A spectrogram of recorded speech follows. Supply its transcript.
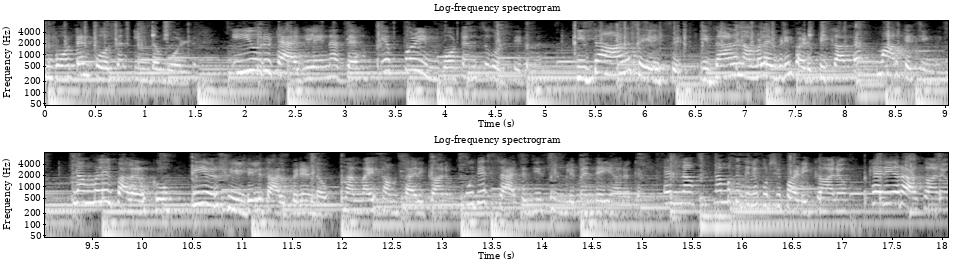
important person in the world ഈ ഒരു ടാഗ് ലൈൻ അദ്ദേഹം എപ്പോഴും ഇമ്പോർട്ടൻസ് കൊടുത്തിരുന്നത്. ഇതാണ് സെയിൽസ് ഇതാണ് നമ്മൾ എവിടെയും പഠിപ്പിക്കാത്ത മാർക്കറ്റിംഗ് നമ്മളിൽ പലർക്കും ഈ ഒരു ഫീൽഡിൽ താല്പര്യം ഉണ്ടാവും. നന്നായി സംസാരിക്കാനും പുതിയ സ്ട്രാറ്റജീസ് ഇംപ്ലിമെന്റ് ചെയ്യാനൊക്കെ. എന്നാൽ നമുക്ക് ഇതിനെ കുറിച്ച് പഠിക്കാനോ കരിയർ ആക്കാനോ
